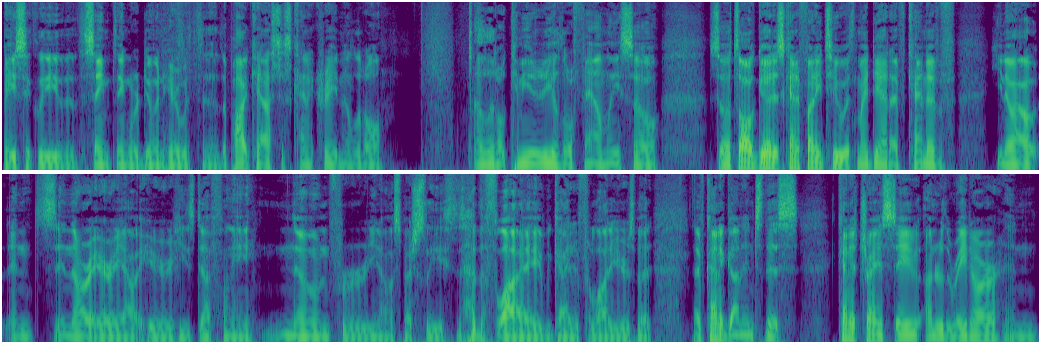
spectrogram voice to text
basically the, same thing we're doing here with the the podcast, just kind of creating a little a little community, a little family. So so it's all good. It's kind of funny too with my dad. I've kind of, you know, out in in our area out here, he's definitely known for, you know, especially the fly guided for a lot of years. But I've kind of gone into this, kind of trying to stay under the radar and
